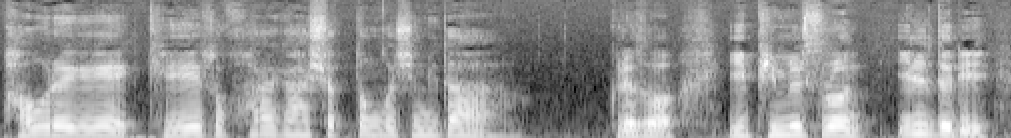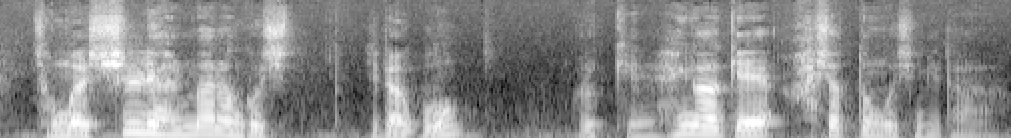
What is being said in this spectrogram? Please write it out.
바울에게 계속 허락해 하셨던 것입니다. 그래서 이 비밀스러운 일들이 정말 신뢰할 만한 것이라고 그렇게 행하게 하셨던 것입니다.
